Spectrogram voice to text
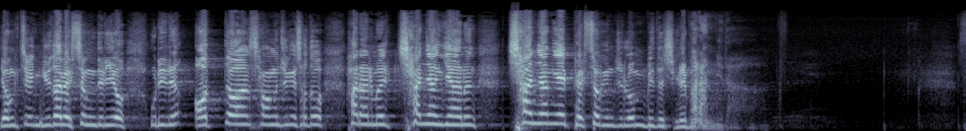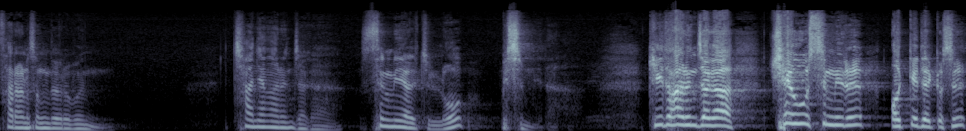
영적인 유다 백성들이요. 우리는 어떠한 상황 중에서도 하나님을 찬양해 하는 찬양의 백성인 줄로 믿으시길 바랍니다. 사랑하는 성도 여러분, 찬양하는 자가 승리할 줄로 믿습니다. 기도하는 자가 최후 승리를 얻게 될 것을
